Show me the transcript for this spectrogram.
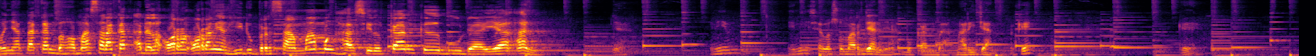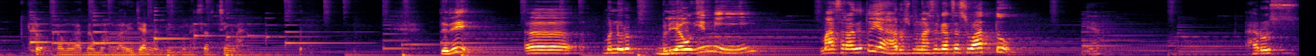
menyatakan bahwa masyarakat adalah orang-orang yang hidup bersama menghasilkan kebudayaan. Ya. Ini ini Selo Sumarjan ya, bukan Mbah Marijan, oke? Oke. Kalau kamu nggak tahu Mbah Marijan nanti boleh searching lah. Jadi eh, menurut beliau ini masyarakat itu ya harus menghasilkan sesuatu, ya harus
